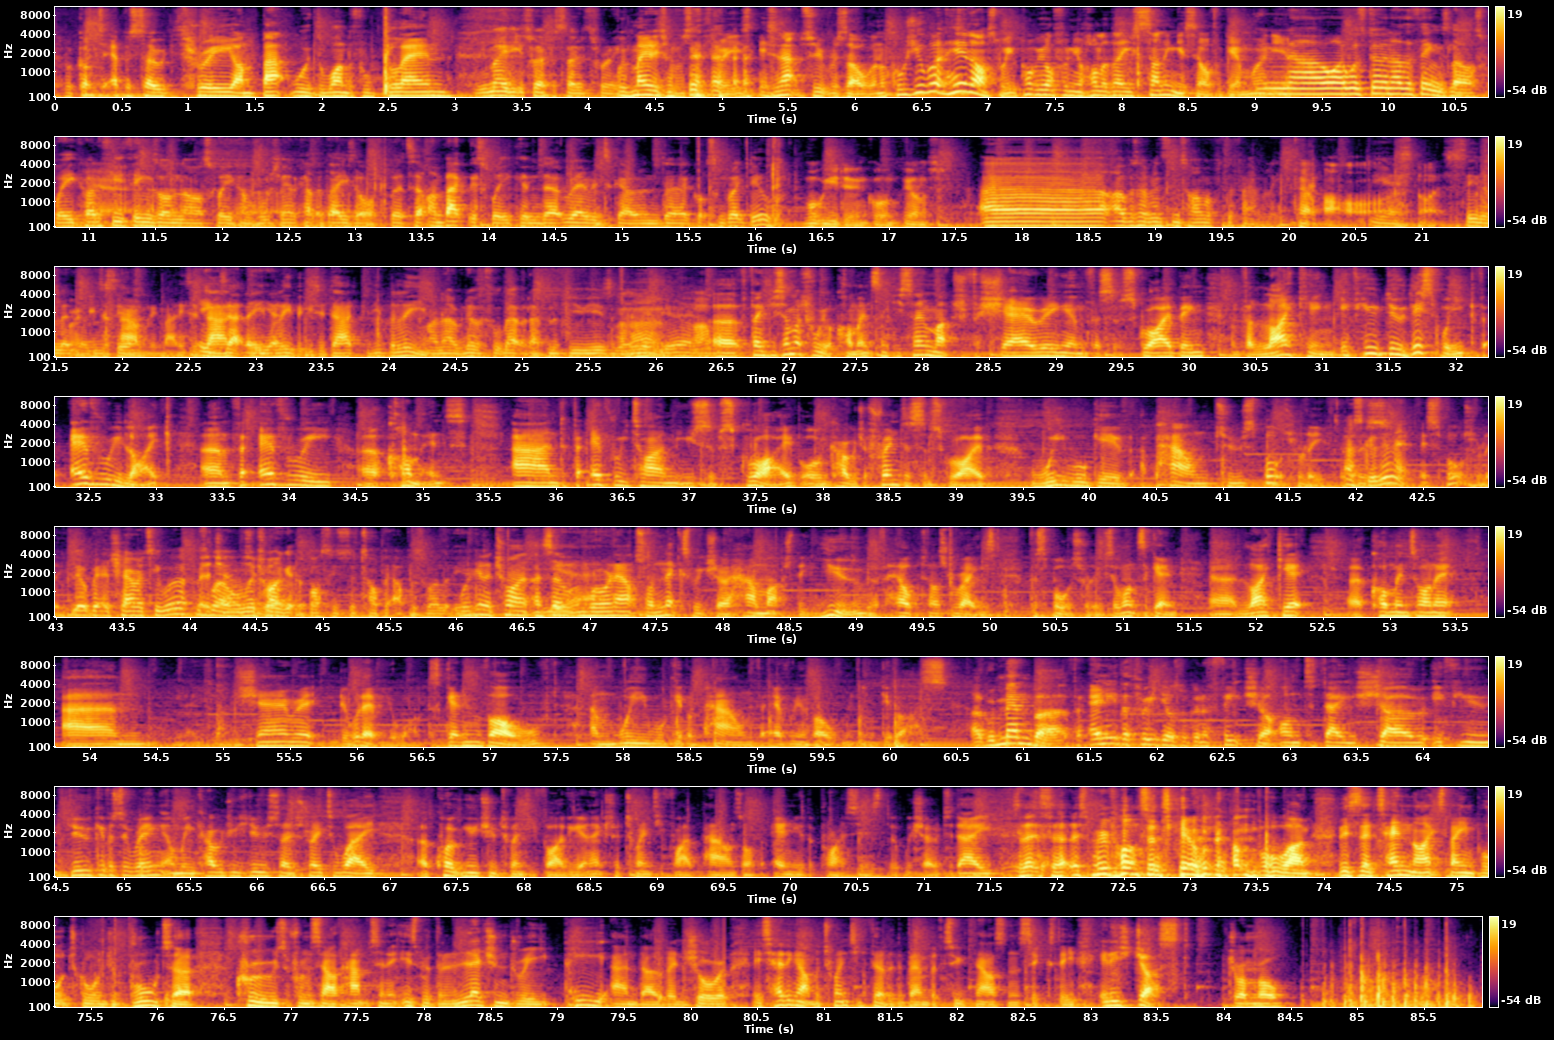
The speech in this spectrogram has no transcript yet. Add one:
We've got to episode three. I'm back with the wonderful Glenn. We made it to episode three. We've made it to episode three. It's, it's an absolute result. And of course, you weren't here last week. Probably off on your holiday sunning yourself again, weren't you? No, I was doing other things last week. I had a few things on last week, unfortunately, I had a couple of days off. But uh, I'm back this week and uh, raring to go and uh, got some great deals. What were you doing? Go on, be honest. Uh, I was having some time off with the family. Oh, Yeah. that's nice. See the little He's a family man. He's a dad. Exactly, Can you yeah. believe it? He's a dad. Can you believe? I know, I never thought that would happen a few years ago. Yeah. Uh, thank you so much for all your comments. Thank you so much for sharing and for subscribing and for liking. If you do this week, for every like, um, for every uh, comment, and for every time you subscribe or encourage a friend to subscribe, we will give a pound to Sports Relief. That's good, isn't it? It's Sports Relief. A little bit of charity work as well, and we'll charity try and get the bosses to top it up as well at the We're going to try and so Yeah. we'll announce on next week's show how much that you have helped us raise for Sports Relief. So once again, uh, like it, uh, comment on it, and you know you can share it. You can do whatever you want. Just get involved, and we will give a pound for every involvement you give us. Uh, remember, for any of the three deals we're going to feature on today's show, if you do give us a ring, and we encourage you to do so straight away, uh, quote YouTube 25, you get an extra 25 pounds off any of the prices that we show today. So let's uh, let's move on to deal number one. This is a 10-night Spain, Portugal, and Gibraltar cruise from Southampton. It is with the legendary P and O Ventura. It's heading out on the 23rd of November 2016. It is just drum roll.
